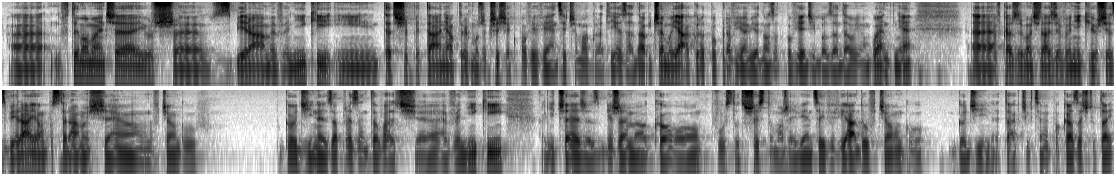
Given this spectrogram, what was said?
e, w tym momencie już e, zbieramy wyniki i te trzy pytania, o których może Krzysiek powie więcej, czemu akurat je zadał i czemu ja akurat poprawiłem jedną z odpowiedzi, bo zadał ją błędnie. E, w każdym bądź razie wyniki już się zbierają. Postaramy się no, w ciągu godziny zaprezentować wyniki. Liczę, że zbierzemy około 200-300, może więcej wywiadów w ciągu godziny. Tak? Czy chcemy pokazać tutaj,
